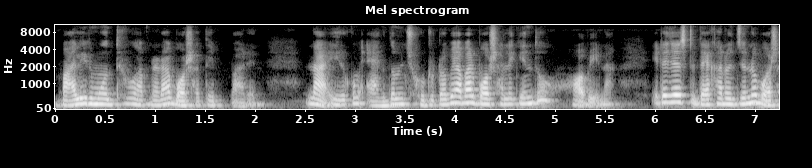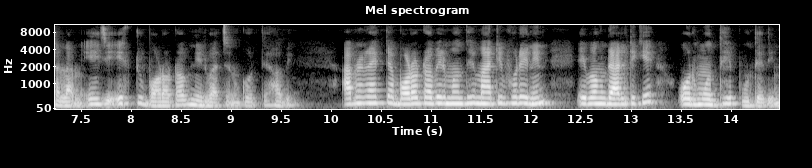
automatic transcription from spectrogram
বালির মধ্যেও আপনারা বসাতে পারেন। না, এরকম একদম ছোট টবে আবার বসালে কিন্তু হবে না। এটা জাস্ট দেখানোর জন্য বসালাম। এই যে একটু বড় টব নির্বাচন করতে হবে। আপনারা একটা বড় টবের মধ্যে মাটি ভরে নিন এবং ডালটিকে ওর মধ্যে পুঁতে দিন।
